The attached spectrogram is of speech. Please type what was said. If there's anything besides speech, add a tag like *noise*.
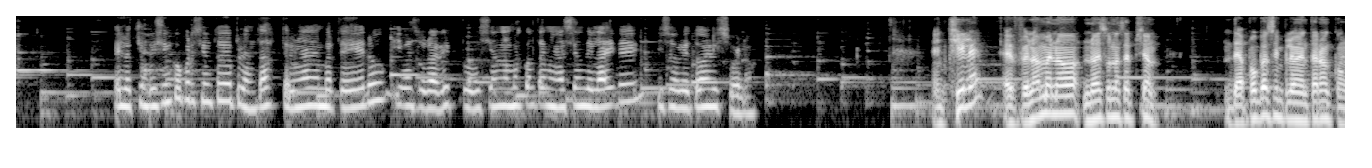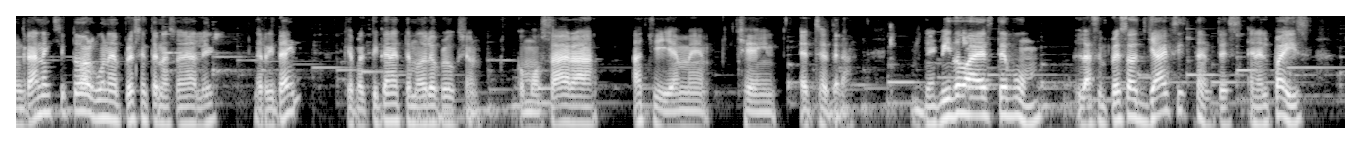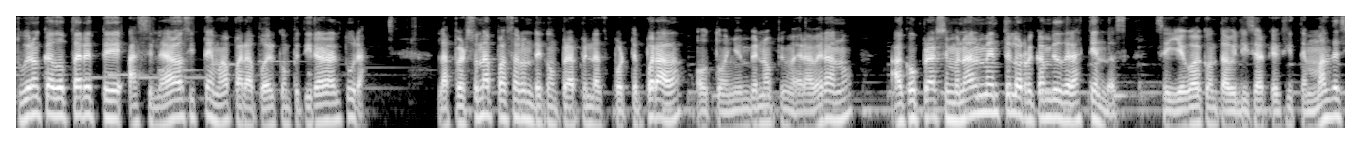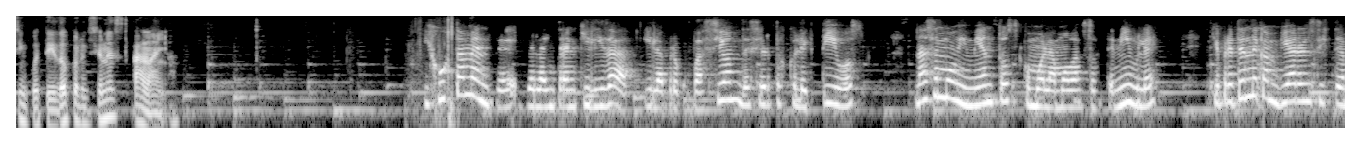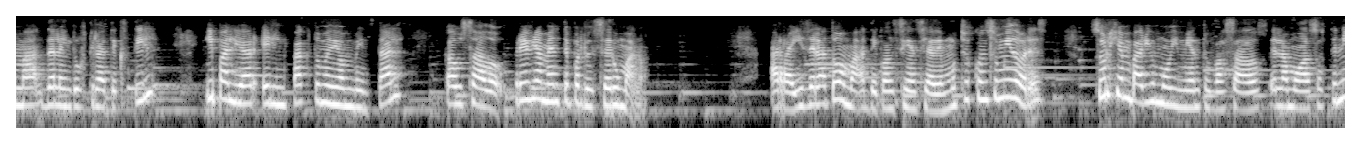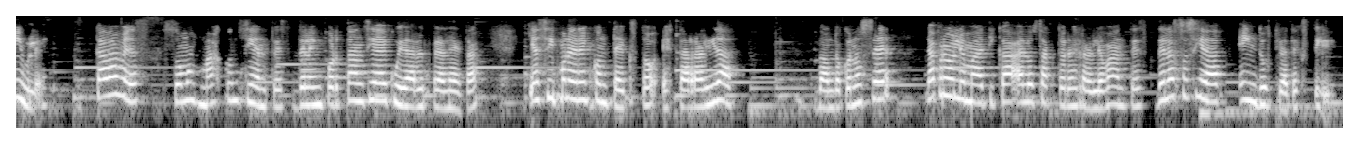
El 85% de prendas terminan en vertederos y basurales, produciendo más contaminación del aire y sobre todo en el suelo. En Chile, el fenómeno no es una excepción. De a poco se implementaron con gran éxito algunas empresas internacionales de retail que practican este modelo de producción, como Zara, HM, Chain, etc. Debido a este boom, las empresas ya existentes en el país tuvieron que adoptar este acelerado sistema para poder competir a la altura. Las personas pasaron de comprar prendas por temporada, otoño, invierno, primavera, verano, a comprar semanalmente los recambios de las tiendas. Se llegó a contabilizar que existen más de 52 colecciones al año. Y justamente de la intranquilidad y la preocupación de ciertos colectivos nacen movimientos como la moda sostenible, que pretende cambiar el sistema de la industria textil y paliar el impacto medioambiental causado previamente por el ser humano. A raíz de la toma de conciencia de muchos consumidores, surgen varios movimientos basados en la moda sostenible. Cada vez somos más conscientes de la importancia de cuidar el planeta y así poner en contexto esta realidad, dando a conocer la problemática a los actores relevantes de la sociedad e industria textil,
